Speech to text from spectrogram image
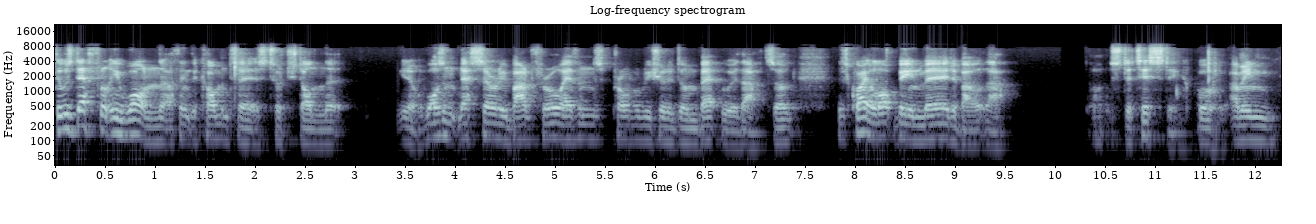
there was definitely one that I think the commentators touched on that you know wasn't necessarily a bad throw. Evans probably should have done better with that. So there's quite a lot being made about that uh, statistic. But I mean,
